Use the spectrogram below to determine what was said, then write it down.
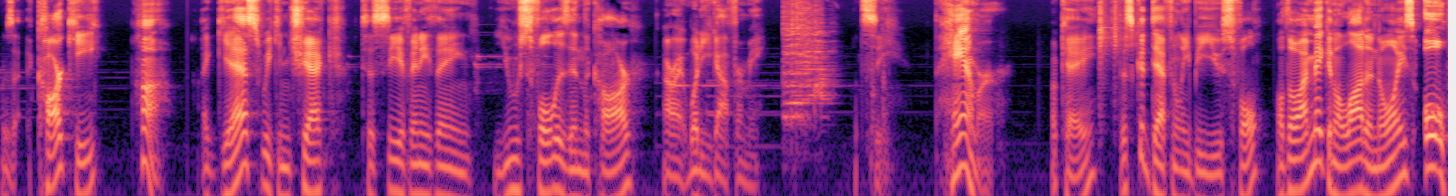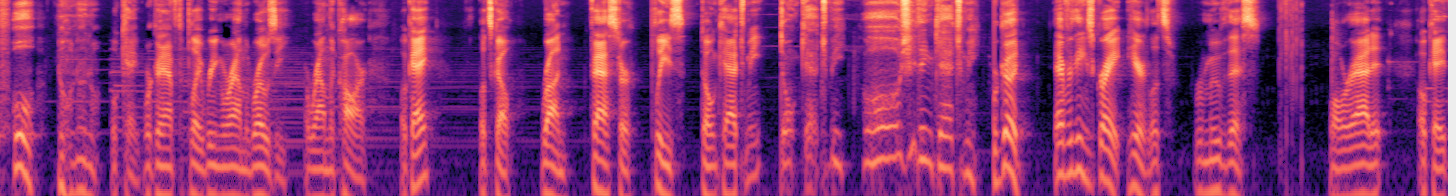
Was that a car key? Huh. I guess we can check to see if anything useful is in the car. All right, what do you got for me? Let's see. Hammer. Okay, this could definitely be useful. Although I'm making a lot of noise. Oh, oh, no, no, no. Okay, we're gonna have to play Ring Around the Rosie around the car. Okay, let's go. Run. Faster. Please, don't catch me. Don't catch me. Oh, she didn't catch me. We're good. Everything's great. Here, let's remove this while we're at it. Okay,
